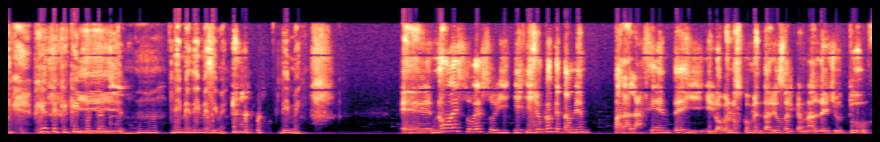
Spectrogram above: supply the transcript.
Fíjate que qué importante. Dime, dime, dime, dime. No, eso, eso, y, y, y, yo creo que también para la gente, y, lo ven los comentarios del canal de YouTube,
